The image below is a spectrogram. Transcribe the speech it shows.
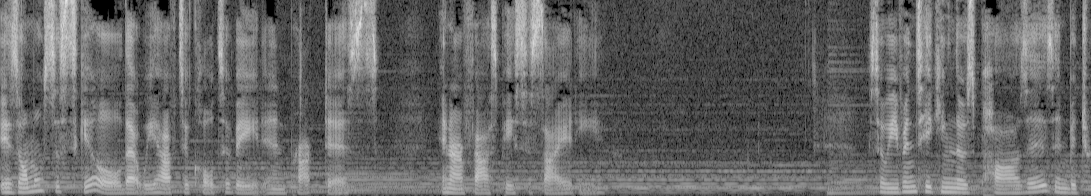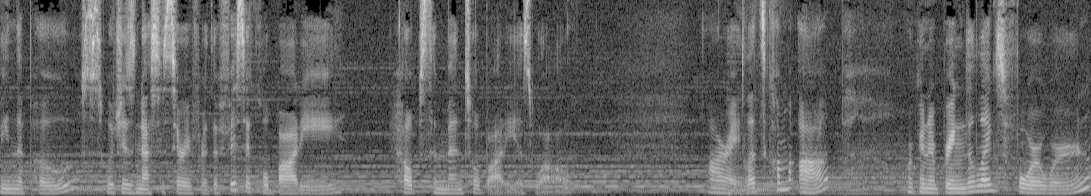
is almost a skill that we have to cultivate and practice in our fast paced society. So, even taking those pauses in between the pose, which is necessary for the physical body, helps the mental body as well. All right, let's come up. We're going to bring the legs forward.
